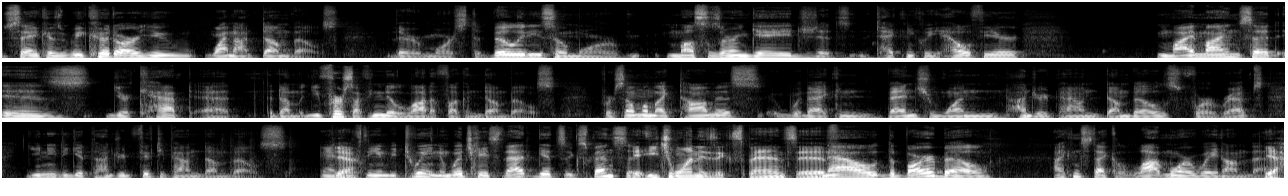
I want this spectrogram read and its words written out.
say, because we could argue, why not dumbbells? They're more stability, so more muscles are engaged. It's technically healthier. My mindset is you're capped at the dumbbell. You, first off, you need a lot of fucking dumbbells. For someone like Thomas that can bench 100 pound dumbbells for reps, you need to get the 150 pound dumbbells and Yeah. everything in between. In which case, that gets expensive. Yeah, each one is expensive. Now the barbell, I can stack a lot more weight on that. yeah,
